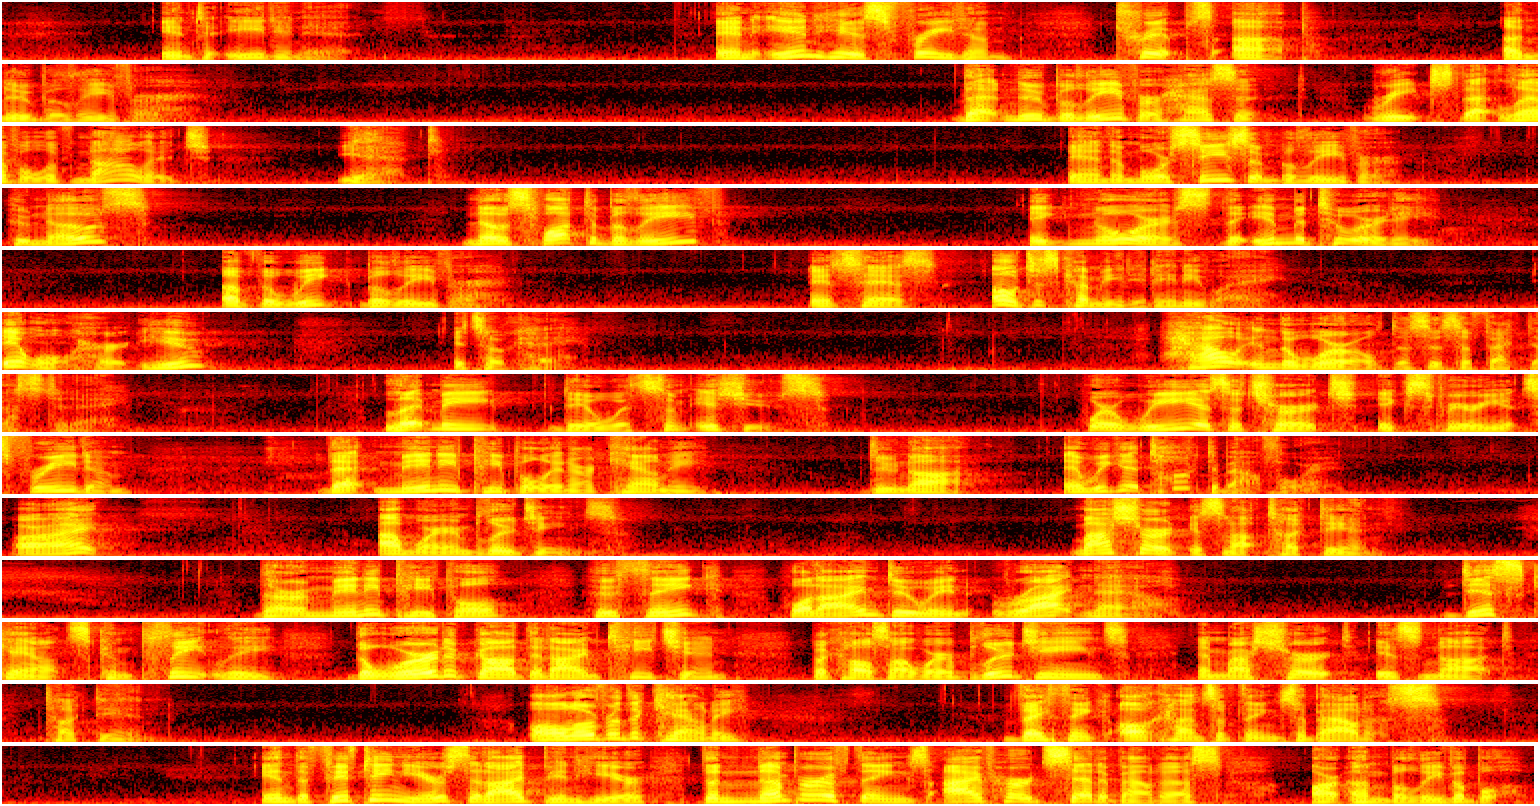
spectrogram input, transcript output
into eating it. And in his freedom, trips up a new believer. that new believer hasn't reached that level of knowledge yet. And a more seasoned believer who knows, knows what to believe, ignores the immaturity of the weak believer and says, Oh, just come eat it anyway. It won't hurt you. It's okay. How in the world does this affect us today? Let me deal with some issues where we as a church experience freedom that many people in our county do not. And we get talked about for it. All right? I'm wearing blue jeans. My shirt is not tucked in. There are many people who think what I'm doing right now discounts completely the Word of God that I'm teaching because I wear blue jeans and my shirt is not tucked in. All over the county, they think all kinds of things about us. In the 15 years that I've been here, the number of things I've heard said about us are unbelievable.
